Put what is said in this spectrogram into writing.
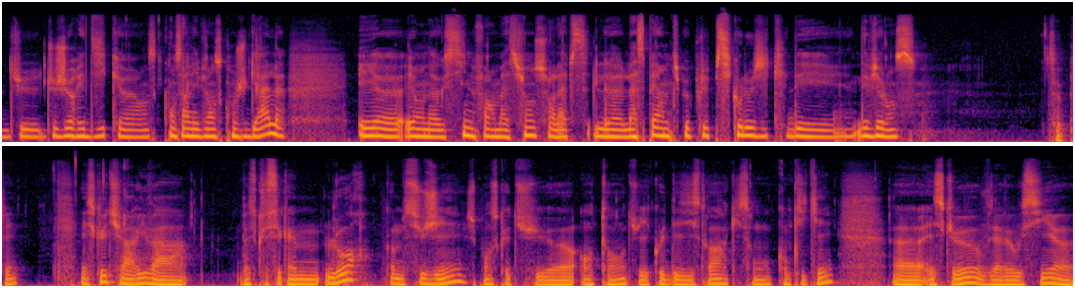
du, juridique en ce qui concerne les violences conjugales. Et, et on a aussi une formation sur l'aspect un petit peu plus psychologique des, des violences. Ça te plaît? Est-ce que tu arrives à... Parce que c'est quand même lourd comme sujet. Je pense que tu euh, entends, tu écoutes des histoires qui sont compliquées. Euh, est-ce que vous avez aussi euh,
